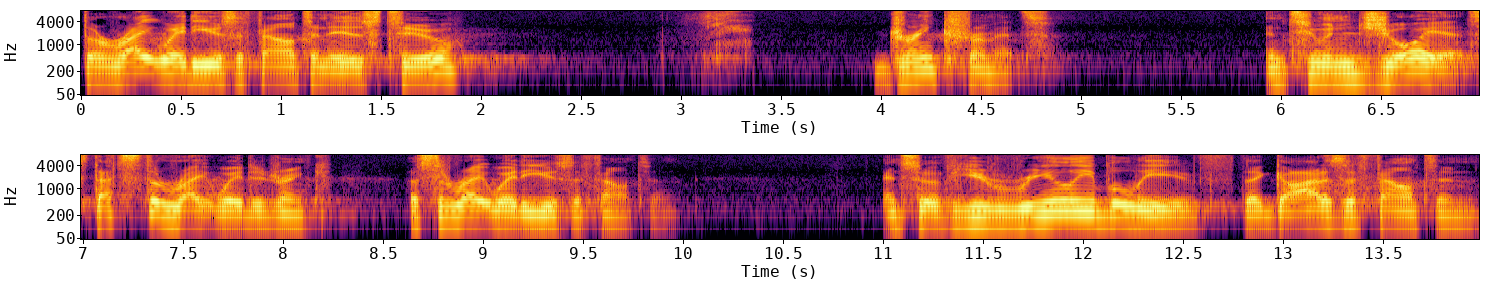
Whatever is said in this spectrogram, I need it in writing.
The right way to use a fountain is to drink from it and to enjoy it. That's the right way to drink. That's the right way to use a fountain. And so, if you really believe that God is a fountain,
